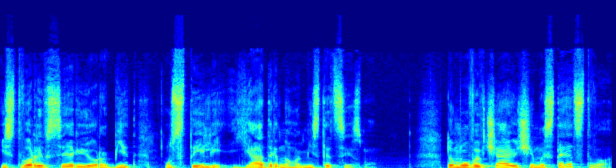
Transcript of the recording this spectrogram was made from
і створив серію робіт у стилі ядерного містицизму. Тому, вивчаючи мистецтво,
